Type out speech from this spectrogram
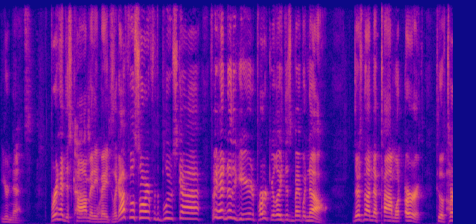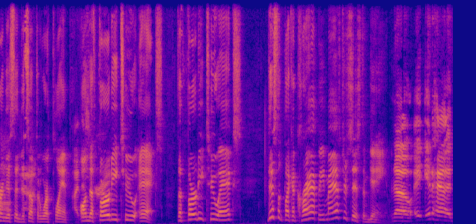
you're nuts. Brent had this it's comment he made. He's like, I feel sorry for the blue sky. If we had another year to percolate this bad, but no, there's not enough time on Earth to have turned Oh, this into something worth playing. On the 32X, the 32X, this looked like a crappy Master System game. No, it, it had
